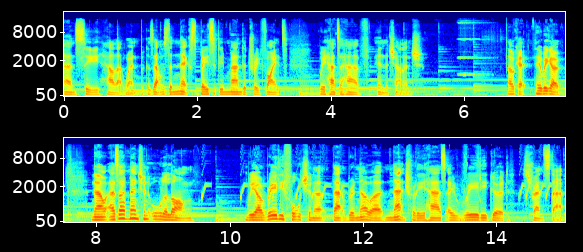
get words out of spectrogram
and see how that went, because that was the next basically mandatory fight we had to have in the challenge. Okay, here we go. Now, as I've mentioned all along, we are really fortunate that Rinoa naturally has a really good strength stat.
